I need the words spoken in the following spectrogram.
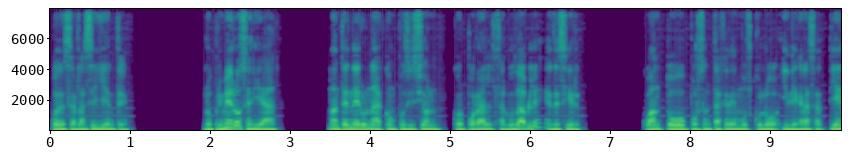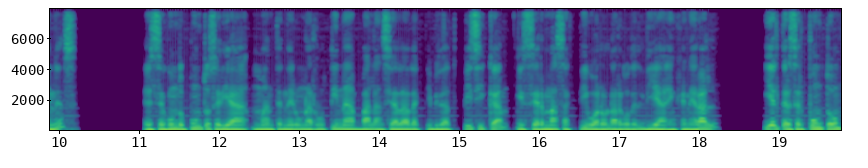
puede ser la siguiente. Lo primero sería mantener una composición corporal saludable, es decir, cuánto porcentaje de músculo y de grasa tienes. El segundo punto sería mantener una rutina balanceada de actividad física y ser más activo a lo largo del día en general. Y el tercer punto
